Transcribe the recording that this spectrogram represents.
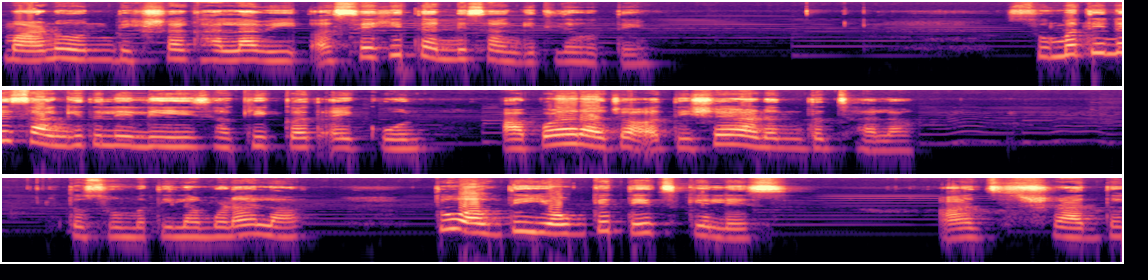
मानून भिक्षा घालावी असेही त्यांनी सांगितले होते. सुमतीने सांगितलेली हकीकत ऐकून आपण राजा अतिशय आनंदित झाला. तो सुमतीला म्हणाला तू अगदी योग्य तेच केलेस. आज श्राद्ध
